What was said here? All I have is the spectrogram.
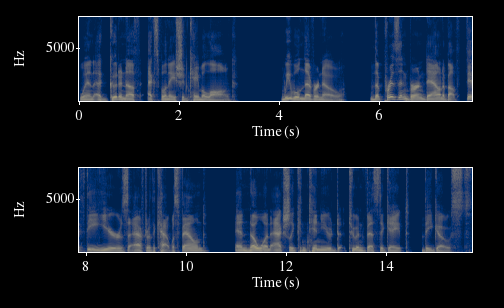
when a good enough explanation came along? We will never know. The prison burned down about 50 years after the cat was found, and no one actually continued to investigate the ghost.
